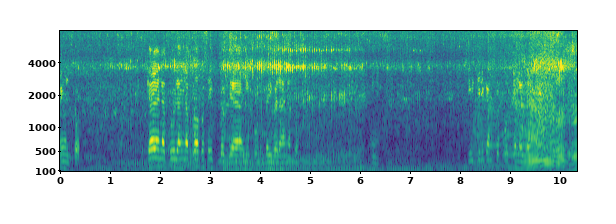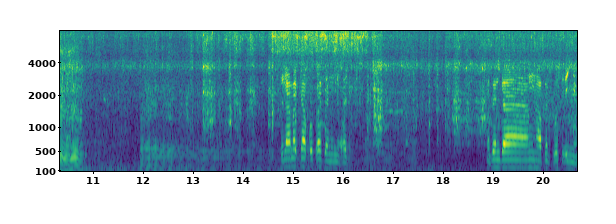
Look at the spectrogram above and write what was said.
Ayan po. Kaya nagkulang na po ako sa itlog, kaya yung pong iba'y wala na po. Ayan. Didiligan ko po talaga. Salamat nga po pa sa nanonood. Magandang hapon po sa inyo.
